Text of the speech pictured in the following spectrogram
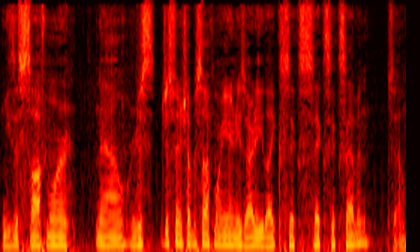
he's a sophomore now, or just just finished up his sophomore year, and he's already like six six six seven. So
